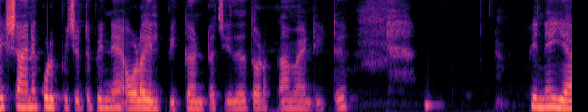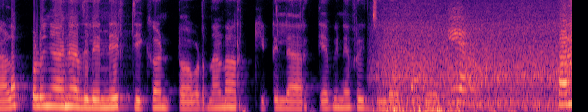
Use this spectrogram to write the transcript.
ഐഷാനെ കുളിപ്പിച്ചിട്ട് പിന്നെ ഓളെ ഏൽപ്പിക്കുക കേട്ടോ ചെയ്ത് തുടക്കാൻ വേണ്ടിയിട്ട്. പിന്നെ ഇയാളെപ്പോഴും ഞാൻ അതിൽ തന്നെ ഇരുത്തിക്കാൻ കേട്ടോ അവിടെ നിന്നാണ് ഇറക്കിയിട്ടില്ല. ഇറക്കിയ പിന്നെ ഫ്രിഡ്ജിന്റെ അടുത്ത് തല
